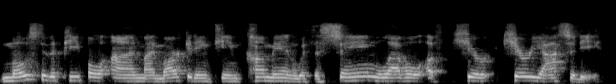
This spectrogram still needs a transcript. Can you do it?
most of the people on my marketing team come in with the same level of cur- curiosity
